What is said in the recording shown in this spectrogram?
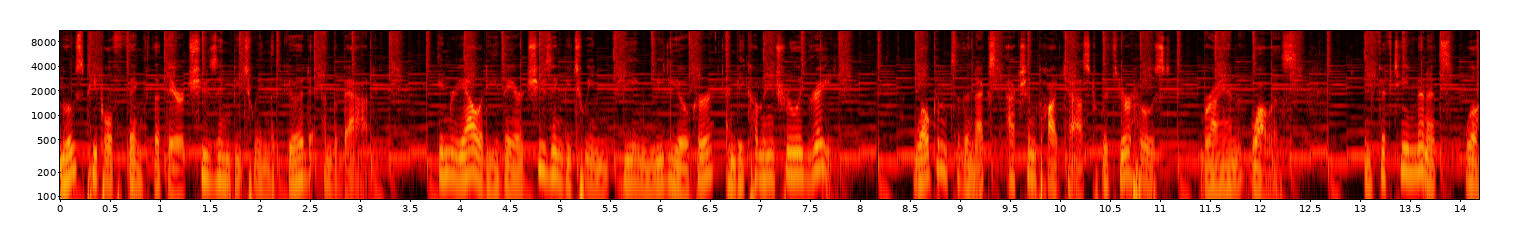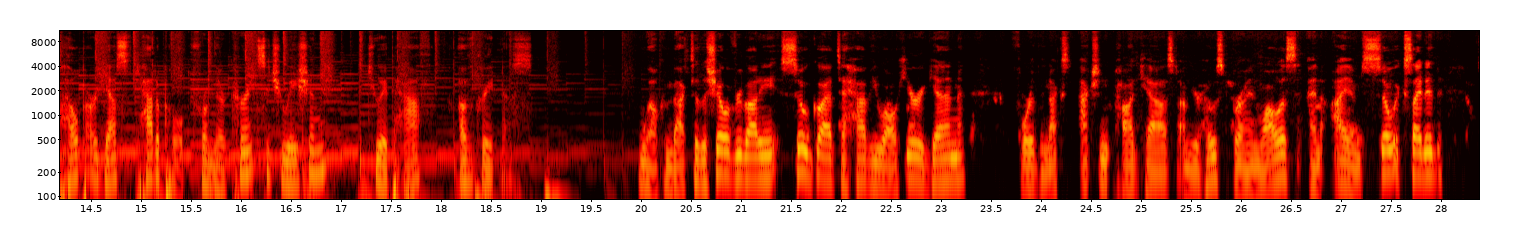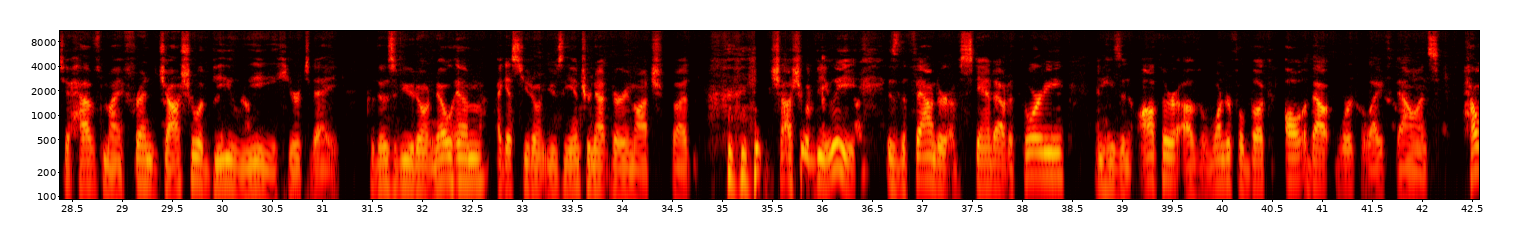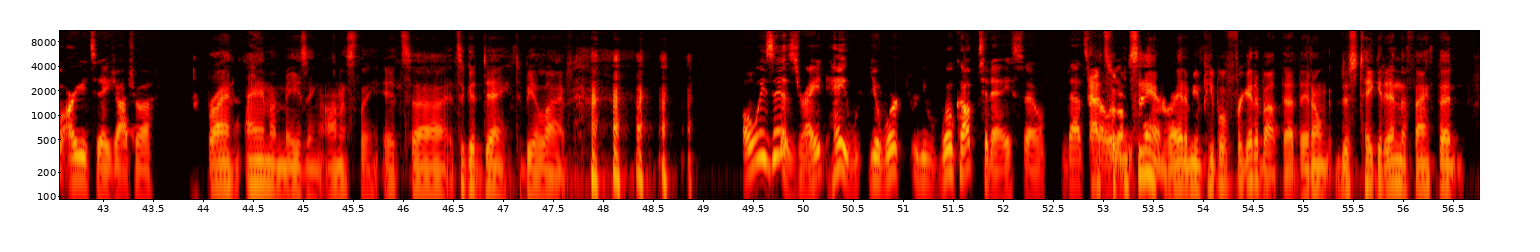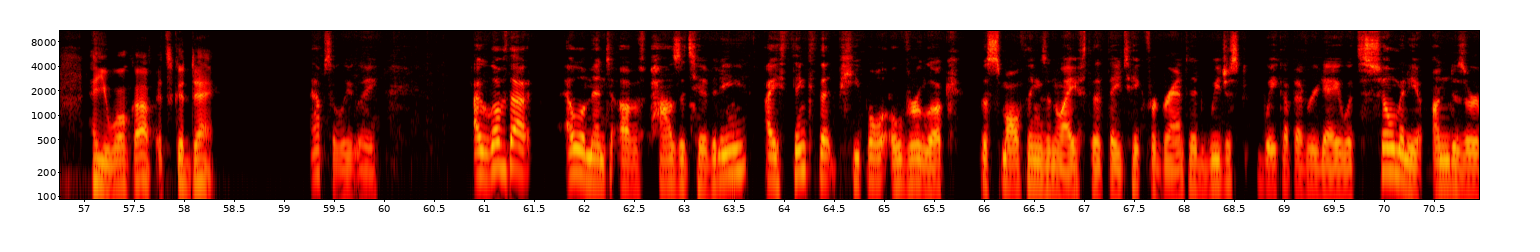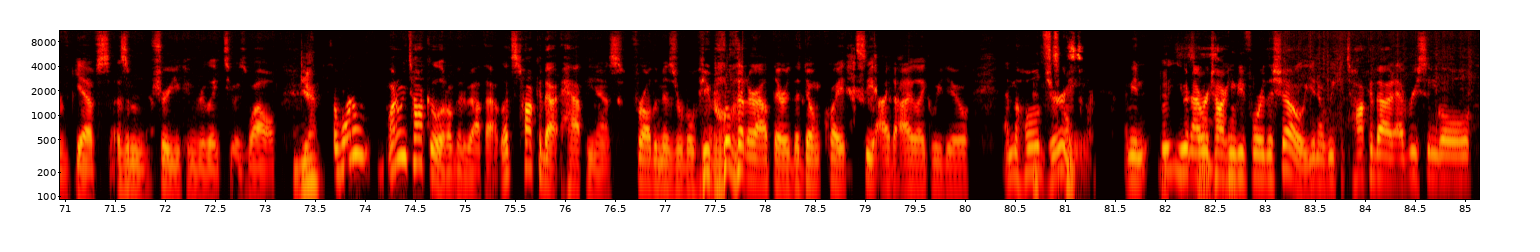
Most people think that they are choosing between the good and the bad. In reality, they are choosing between being mediocre and becoming truly great. Welcome to the Next Action Podcast with your host, Brian Wallace. In 15 minutes, we'll help our guests catapult from their current situation to a path of greatness. Welcome back to the show, everybody. So glad to have you all here again for the Next Action Podcast. I'm your host, Brian Wallace, and I am so excited to have my friend Joshua B. Lee here today. For those of you who don't know him, I guess you don't use the internet very much, but Joshua B. Lee is the founder of Standout Authority, and he's an author of a wonderful book all about work life balance. How are you today, Joshua? Brian, I am amazing. Honestly, it's uh, it's a good day to be alive. Always is, right? Hey, you work, you woke up today, so that's that's what I'm saying, right? I mean, people forget about that. They don't just take it in the fact that, hey, you woke up. It's a good day. Absolutely. I love that element of positivity. I think that people overlook the small things in life that they take for granted. We just wake up every day with so many undeserved gifts, as I'm sure you can relate to as well. Yeah. So why don't why don't we talk a little bit about that? Let's talk about happiness for all the miserable people that are out there that don't quite see eye to eye like we do, and the whole journey. I mean, you and I were talking before the show. You know, we could talk about every single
